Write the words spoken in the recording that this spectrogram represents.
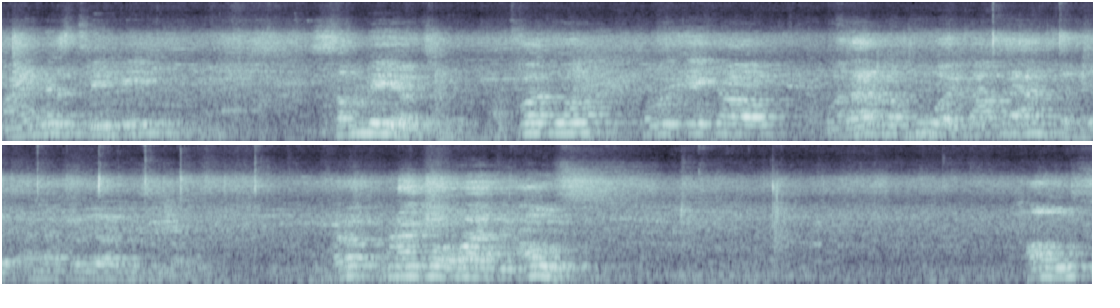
માઇનસ થ્રી બી સમમેય છે. અથવા તો થોડું એક વધારે લખવું હોય તો આપણે આમ કરીએ અને આપણે જરા પછી બરાબર પૂર્ણાંકો હોવાથી અંશ અંશ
